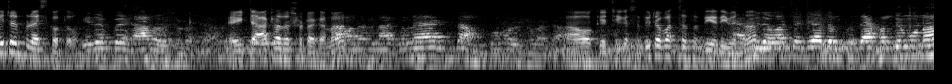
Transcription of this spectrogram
এটার প্রাইস কত? এটা প্রায় আঠারোশো টাকা। এইটা আঠারোশো টাকা না? না একদম পনেরোশো টাকা। ওকে ঠিক আছে। দুইটা বাচ্চা তো দিয়ে দিবেন না? হ্যাঁ, দুইটা বাচ্চা দিয়ে একদম এখন দেবো না।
